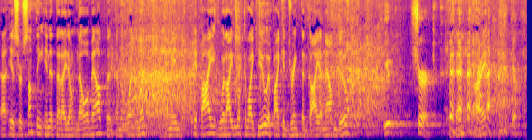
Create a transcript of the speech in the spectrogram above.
uh, is there something in it that I don't know about? But I mean, what, look, I mean, if I would I look like you if I could drink the Diet Mountain Dew? You sure? Okay. All right.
